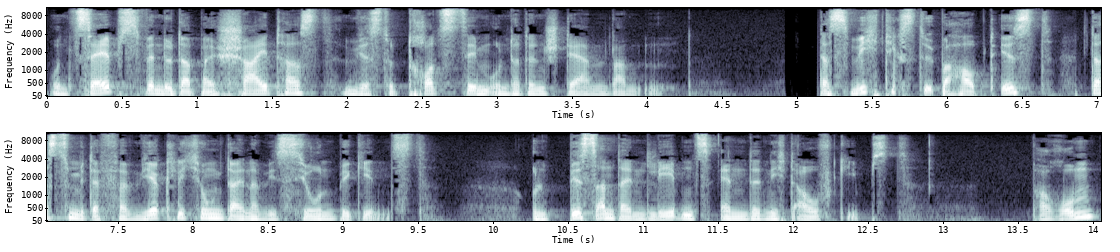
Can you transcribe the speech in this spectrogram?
Und selbst wenn du dabei scheiterst, wirst du trotzdem unter den Sternen landen. Das Wichtigste überhaupt ist, dass du mit der Verwirklichung deiner Vision beginnst und bis an dein Lebensende nicht aufgibst. Warum?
